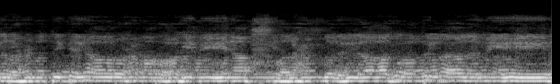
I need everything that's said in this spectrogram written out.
برحمتك يا أرحم الراحمين والحمد لله رب العالمين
